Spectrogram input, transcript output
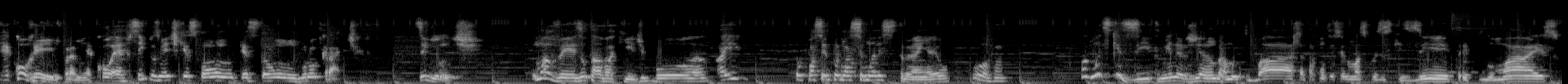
É, é correio pra mim, é, é simplesmente questão, questão burocrática. Seguinte, uma vez eu tava aqui de boa, aí eu passei por uma semana estranha, eu, porra, tá muito esquisito, minha energia anda muito baixa, tá acontecendo umas coisas esquisitas e tudo mais.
